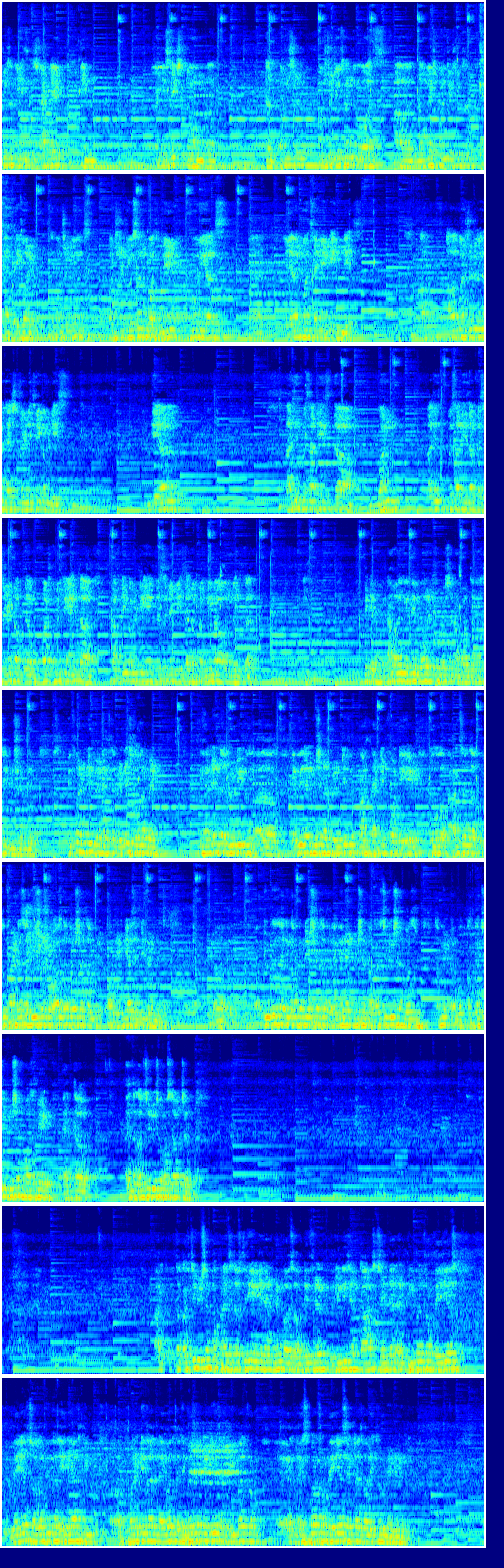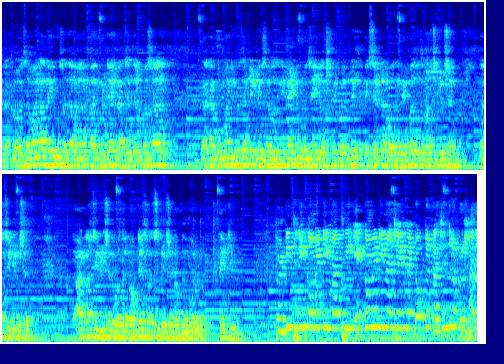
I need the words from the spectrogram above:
Constitution is started in 26 November. The Constitution was our longest Constitution of the world. The Constitution, was made two years, uh, 11 months and 18 days. Our, our Constitution has 23 committees. They are Rajiv Prasad is the one. Rajiv Prasad is the president of the first committee, and the drafting committee president is the Dr. Bhima Ambedkar. Now I will give you more information about the Constitution. Before independence, the British government handed the duty to uh, Cabinet Mission on 25th March 1948 to answer the to find a solution for all the questions of, on India's independence. Uh, due to the recommendations of Cabinet Mission, a constitution was commit, a constitution was made and the and the constitution was structured. The constitution comprises of 389 members of different religion, caste, gender, and people from various various geographical areas, uh, political level, representatives, and people from and experts from various sectors were included in it. Vallabhbhai Patel, Rajendra Prasad, and our women representatives Sarojini Naidu, Vijay Lakshmi Pandit, etc. were the members of the constitution. Constitution. Our constitution was the longest constitution of the world. Thank you. Twenty three કમિટીમાંથી એક કમિટીના chairman doctor Rajendra Prasad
